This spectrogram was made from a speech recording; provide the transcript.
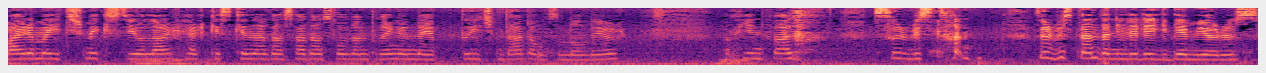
Bayrama yetişmek istiyorlar. Herkes kenardan sağdan soldan drängeln de yaptığı için daha da uzun oluyor. Auf jeden Fall Sırbistan. Sırbistan'dan ileriye gidemiyoruz.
